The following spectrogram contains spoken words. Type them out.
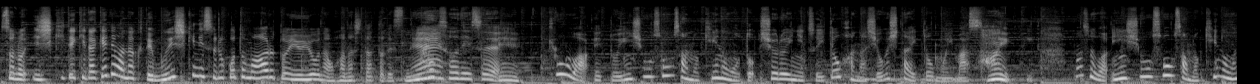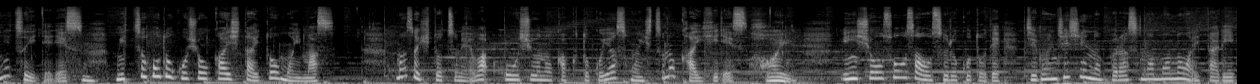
その意識的だけではなくて無意識にすることもあるというようなお話だったですね。はい、そうです。ええ今日は、えっと、印象操作の機能と種類についてお話をしたいと思います。はい、まずは印象操作の機能についてです。うん3つほどご紹介したいと思います。まず1つ目は報酬の獲得や損失の回避です。はい、印象操作をすることで自分自身のプラスのものを得たり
